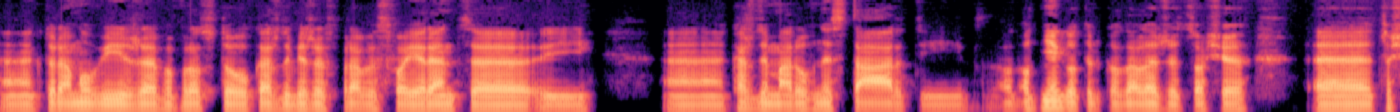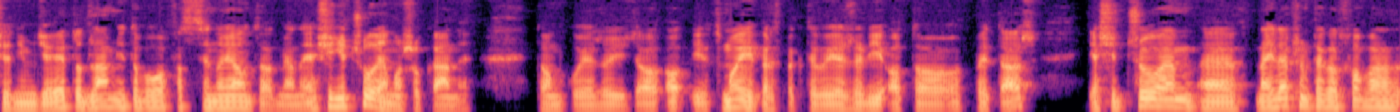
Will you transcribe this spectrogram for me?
E, która mówi, że po prostu każdy bierze sprawy w swoje ręce i e, każdy ma równy start i od, niego tylko zależy, co się, e, co się z nim dzieje, to dla mnie to była fascynująca odmiana. Ja się nie czułem oszukany, Tomku, jeżeli o, o, z mojej perspektywy, jeżeli o to pytasz. Ja się czułem w najlepszym tego słowa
